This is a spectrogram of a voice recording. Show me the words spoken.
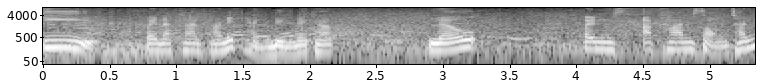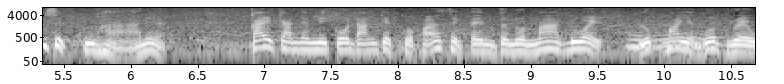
ที่เป็นอาคารพาณิชย์แห่งหนึ่งนะครับ แล้วเป็นอาคาร 2 ชั้น 10 คูหาเนี่ยใกล้กันยังมีโกดังเก็บขวดพลาสติกเต็มจำนวนมากด้วย ลุกไหม้อย่างรวดเร็ว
